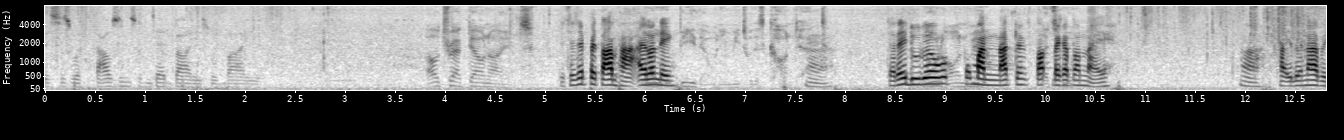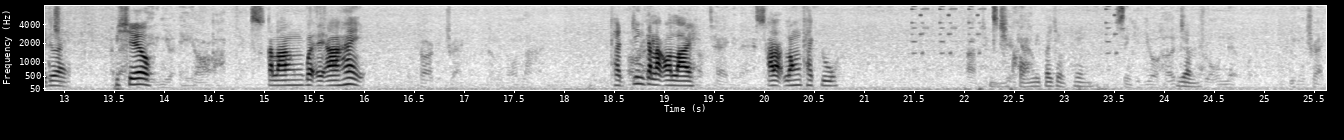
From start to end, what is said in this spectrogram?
this is what thousands of dead bodies will buy you. I'll track down Irons. เดี๋ยวฉันจะไปตามหาไอรอนเอง Be there when he meets with his contact. อ่าจะได้ดูด้วยว่าพวกมันนัดกันตอนไปกันตอนไหน อ่าพาไอโรน่าไปด้วย I'm Michelle. activating your AR optics. กำลังเปิดไออาร์ให้ ท็กกิ้งกำลังออนไลน์ Now tagging ass. เอาละลองแท็กดู Optics check ของ out. มีประโยชน์เอง Syncing your HUD to Yeah. the drone network. We can track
